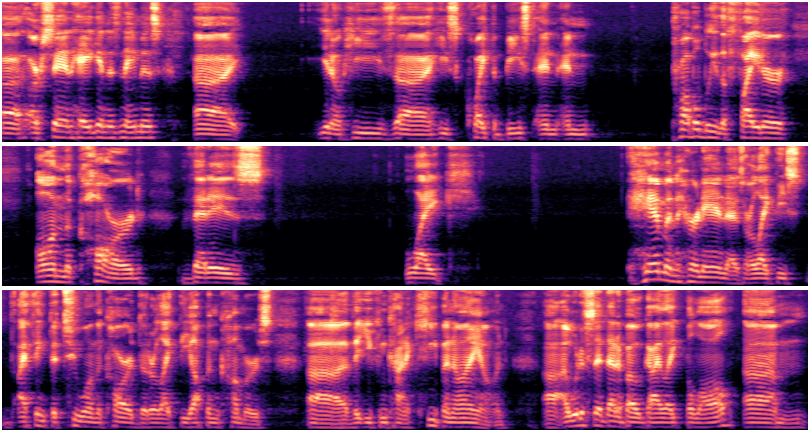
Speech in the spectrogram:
uh, or Sandhagen, his name is. Uh, you know, he's uh, he's quite the beast, and and probably the fighter on the card that is like him and Hernandez are like these. I think the two on the card that are like the up and comers uh, that you can kind of keep an eye on. Uh, I would have said that about a guy like Belal um,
